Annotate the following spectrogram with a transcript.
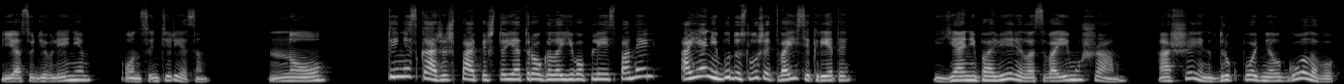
Я с удивлением, он с интересом. Ну, ты не скажешь папе, что я трогала его плейс-панель, а я не буду слушать твои секреты. Я не поверила своим ушам, а Шейн вдруг поднял голову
